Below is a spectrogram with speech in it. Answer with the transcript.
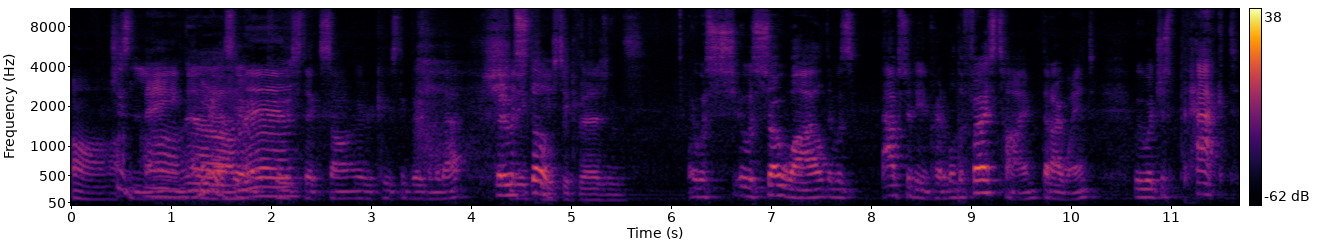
Oh, Which is lame. oh, no. Who wants an man. acoustic song or acoustic version of that? But it was still- acoustic versions. It was it was so wild. It was absolutely incredible. The first time that I went, we were just packed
